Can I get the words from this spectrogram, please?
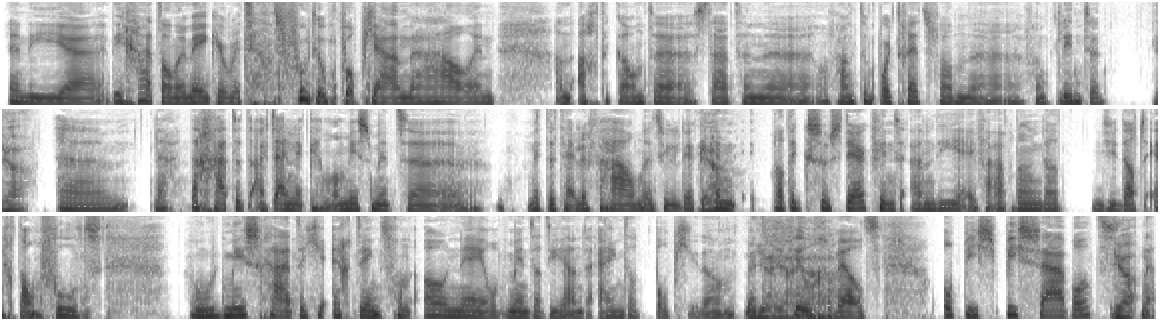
En die, die gaat dan in één keer met dat voodoo popje aan de haal. En aan de achterkant staat een, of hangt een portret van, van Clinton. Ja. Uh, nou, dan gaat het uiteindelijk helemaal mis met, uh, met het hele verhaal natuurlijk. Ja. En wat ik zo sterk vind aan die Apeldoorn, dat je dat echt dan voelt. Hoe het misgaat, dat je echt denkt van, oh nee, op het moment dat hij aan het eind dat popje dan met Ja, ja, veel geweld op die spies sabelt. Ja. Nou,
